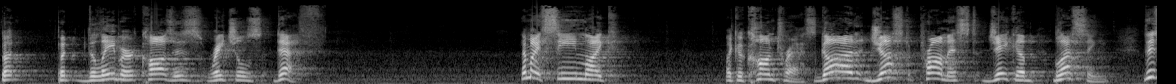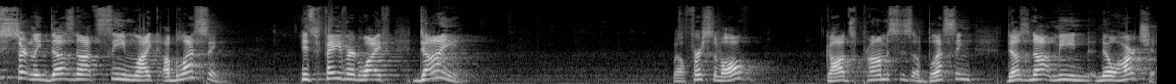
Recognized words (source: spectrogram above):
But, but the labor causes Rachel's death. That might seem like like a contrast. God just promised Jacob blessing. This certainly does not seem like a blessing. His favored wife dying. Well, first of all, God's promises of blessing does not mean no hardship.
